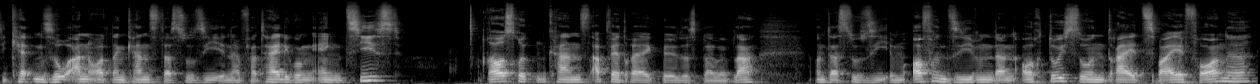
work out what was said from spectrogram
die Ketten so anordnen kannst, dass du sie in der Verteidigung eng ziehst, rausrücken kannst, Abwehrdreieck bildest, bla bla bla. Und dass du sie im Offensiven dann auch durch so ein 3-2 vorne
